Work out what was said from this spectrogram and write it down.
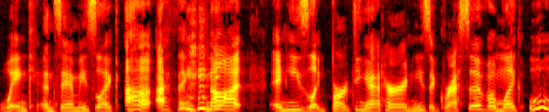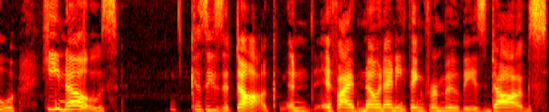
Wink. And Sammy's like, uh, I think not and he's like barking at her and he's aggressive, I'm like, ooh, he knows because he's a dog. And if I've known anything from movies, dogs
